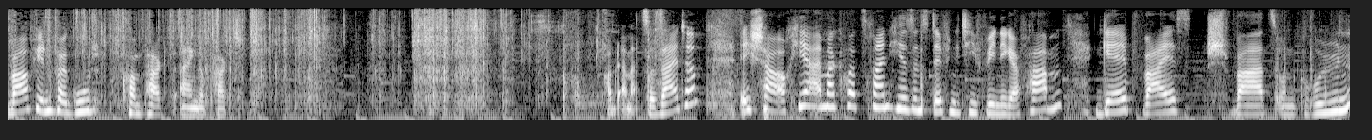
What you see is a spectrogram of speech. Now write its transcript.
War auf jeden Fall gut kompakt eingepackt. Kommt einmal zur Seite. Ich schaue auch hier einmal kurz rein. Hier sind es definitiv weniger Farben. Gelb, Weiß, Schwarz und Grün.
